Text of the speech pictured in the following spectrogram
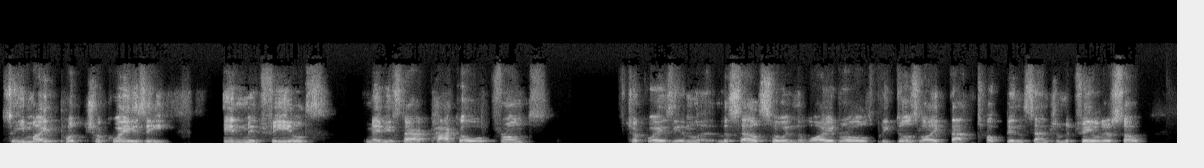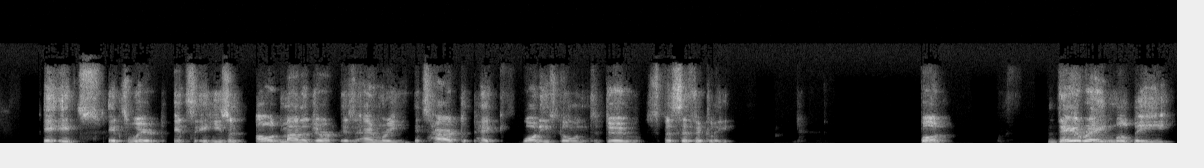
So he might put Chukwueze in midfield, maybe start Paco up front, Chukwueze and Celso in the wide roles, but he does like that tucked in central midfielder. So it, it's it's weird. It's he's an odd manager, is Emery. It's hard to pick what he's going to do specifically. But their aim will be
